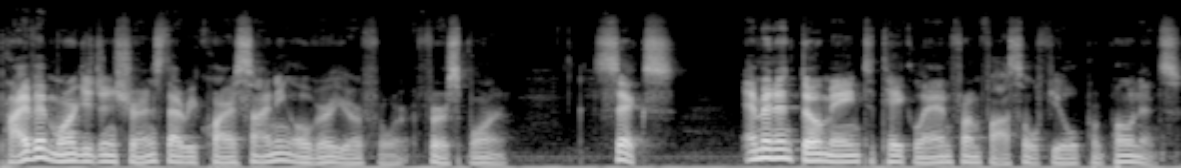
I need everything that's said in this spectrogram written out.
Private mortgage insurance that requires signing over your firstborn. 6. Eminent domain to take land from fossil fuel proponents.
